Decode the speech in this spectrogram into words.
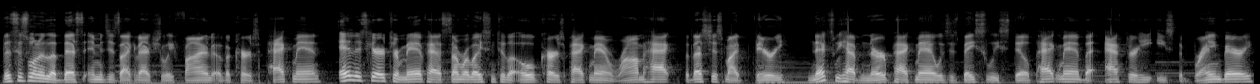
This is one of the best images I could actually find of the Cursed Pac-Man, and this character may have had some relation to the old Cursed Pac-Man ROM hack, but that's just my theory. Next we have Nerd Pac-Man, which is basically still Pac-Man, but after he eats the Brain Berry.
